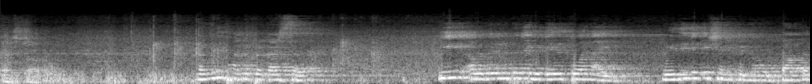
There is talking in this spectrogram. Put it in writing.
नमस्कार नंदी भानु प्रकाश सर ഈ അവതരണത്തിനെ വിലയിരുത്തുവാനായി വേദിയിലേക്ക് ക്ഷണിക്കുന്നു ഡോക്ടർ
